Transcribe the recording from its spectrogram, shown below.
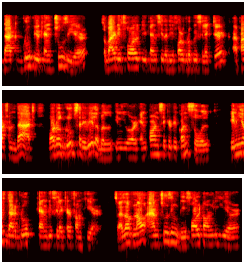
that group you can choose here. So by default, you can see the default group is selected. Apart from that, what all groups are available in your endpoint security console, any of that group can be selected from here. So as of now, I'm choosing default only here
